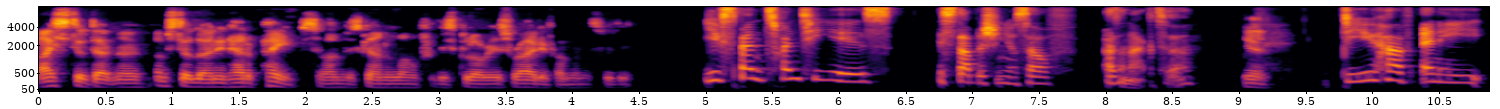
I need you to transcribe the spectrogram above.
I still don't know. I'm still learning how to paint. So I'm just going along for this glorious ride, if I'm honest with you. You've spent 20 years establishing yourself as an actor. Yeah. Do you have any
